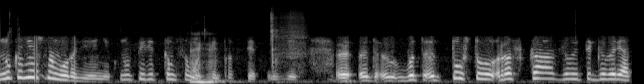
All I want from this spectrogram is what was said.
Ну, конечно, муравейник. Ну, перед Комсомольским Мгм. проспектом здесь. Э, э, э, Вот э, то, что рассказывают и говорят.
